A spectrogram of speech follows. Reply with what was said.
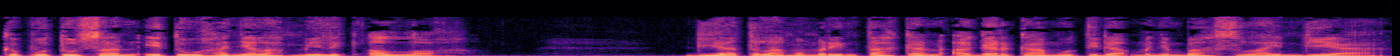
Keputusan itu hanyalah milik Allah. Dia telah memerintahkan agar kamu tidak menyembah selain Dia.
